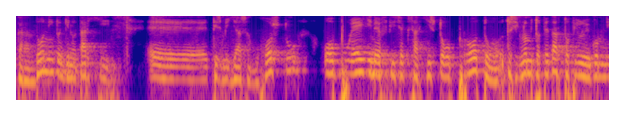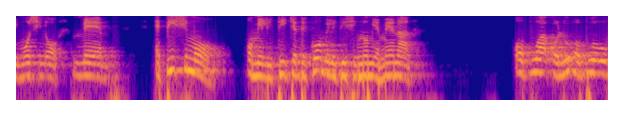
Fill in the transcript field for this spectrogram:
Καραντώνη, τον κοινοτάρχη ε, της Μεγιά Αμοχώστου, όπου έγινε ευθύς εξ αρχής το πρώτο, το, συγγνώμη, το τέταρτο φιλολογικό μνημόσυνο με επίσημο ομιλητή, κεντρικό ομιλητή, συγγνώμη εμένα, όπου, ακολου, όπου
